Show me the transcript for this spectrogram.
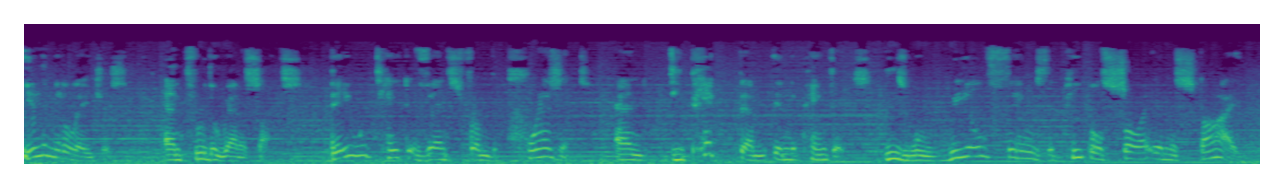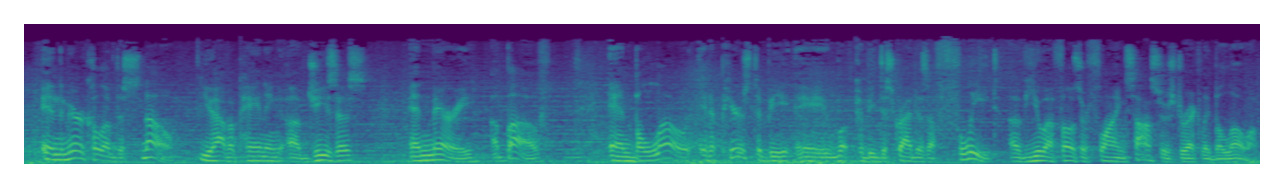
In the Middle Ages and through the Renaissance, they would take events from the present and depict them in the paintings. These were real things that people saw in the sky. In The Miracle of the Snow, you have a painting of Jesus and Mary above, and below it appears to be a what could be described as a fleet of UFOs or flying saucers directly below them.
